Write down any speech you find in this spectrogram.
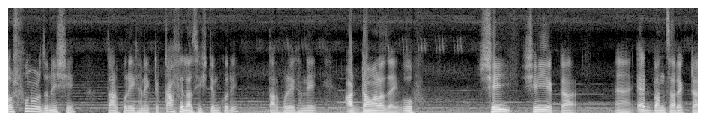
দশ পনেরো জন এসে তারপরে এখানে একটা কাফেলা সিস্টেম করে, তারপরে এখানে আড্ডা মারা যায়, ওফ, সেই সেই একটা অ্যাডভান্সার একটা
